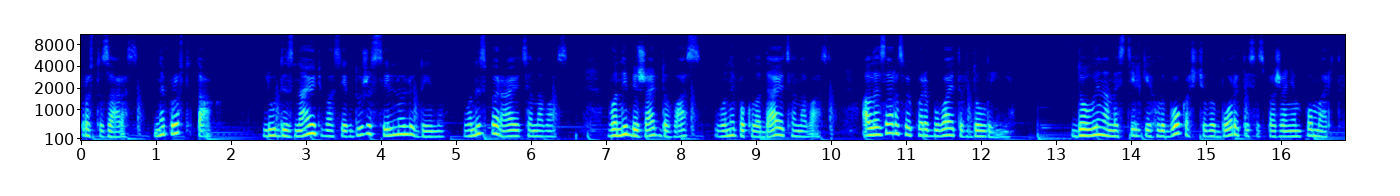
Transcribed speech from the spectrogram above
просто зараз, не просто так. Люди знають вас як дуже сильну людину, вони спираються на вас, вони біжать до вас, вони покладаються на вас. Але зараз ви перебуваєте в долині. Долина настільки глибока, що ви боретеся з бажанням померти.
